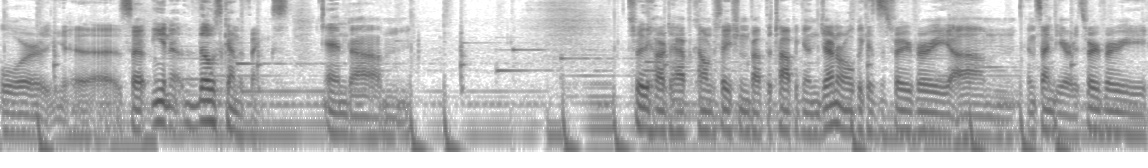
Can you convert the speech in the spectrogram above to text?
or uh, so you know those kind of things. And um, it's really hard to have a conversation about the topic in general because it's very, very um, incendiary. It's very, very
